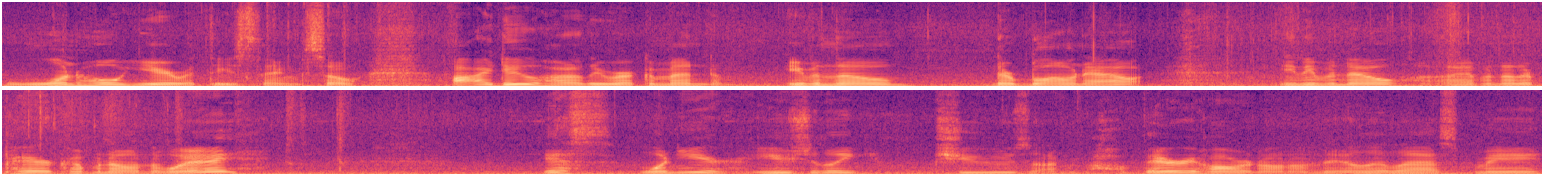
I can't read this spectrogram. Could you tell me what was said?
One whole year with these things. So I do highly recommend them. Even though they're blown out, and even though I have another pair coming on the way, yes, one year. Usually shoes, I'm very hard on them. They only last me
